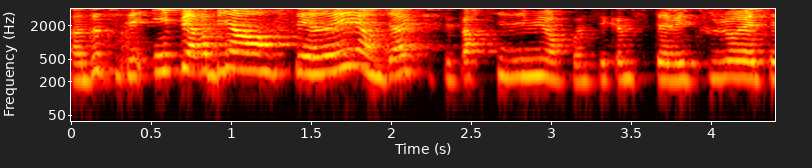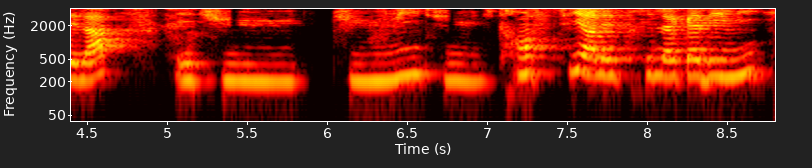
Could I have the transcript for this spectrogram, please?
Toi, tu t'es hyper bien inséré. On dirait que tu fais partie des murs, quoi. C'est comme si tu avais toujours été là et tu, tu vis, tu, transpires l'esprit de l'académie.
